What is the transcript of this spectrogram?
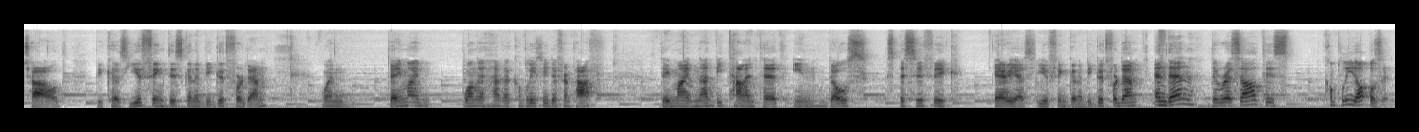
child because you think this is gonna be good for them when they might want to have a completely different path. They might not be talented in those specific areas you think gonna be good for them. And then the result is complete opposite.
